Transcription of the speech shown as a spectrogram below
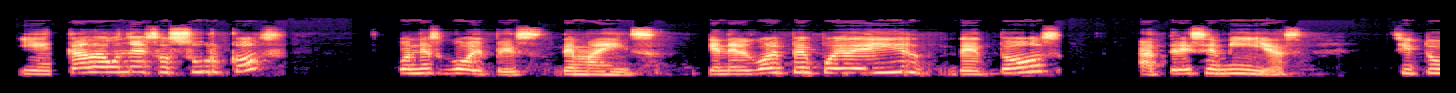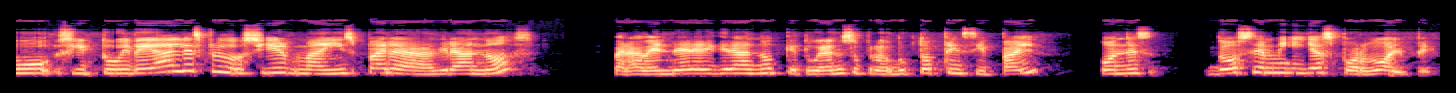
y en cada uno de esos surcos pones golpes de maíz. En el golpe puede ir de 2 a 3 semillas. Si tu, si tu ideal es producir maíz para granos, para vender el grano, que tu grano es su producto principal, pones dos semillas por golpe.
